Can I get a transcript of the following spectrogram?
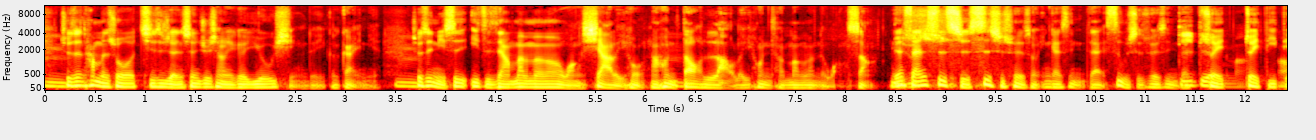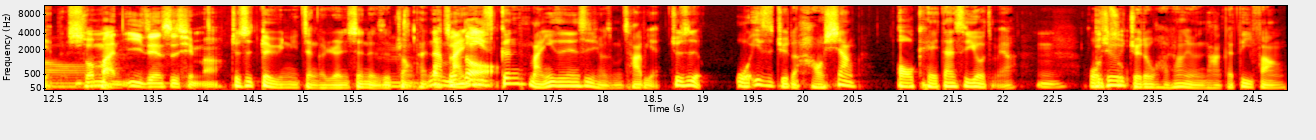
嗯、就是他们说，其实人生就像一个 U 型的一个概念，嗯、就是你是一直这样慢慢慢慢往下了以后，然后你到老了以后，你才慢慢的往上。嗯、你在三四十、四十岁的时候，应该是你在四五十岁是你的最低最低点的时候。你说满意这件事情吗？就是对于你整个人生的这个状态，嗯、那满意跟满意这件事情有什么差别？就是我一直觉得好像 OK，但是又怎么样？嗯。我就觉得我好像有哪个地方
